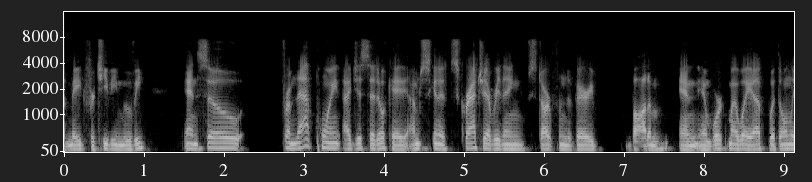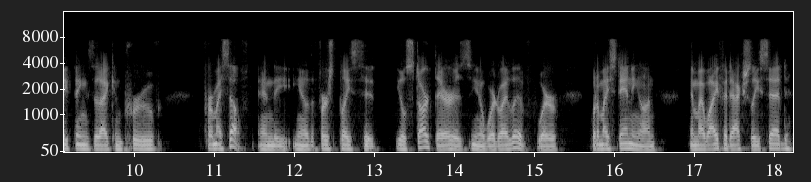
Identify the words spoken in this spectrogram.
made for TV movie. And so from that point, I just said, okay, I'm just going to scratch everything, start from the very bottom and, and work my way up with only things that I can prove for myself. And the, you know, the first place that you'll start there is, you know, where do I live? Where, what am I standing on? And my wife had actually said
